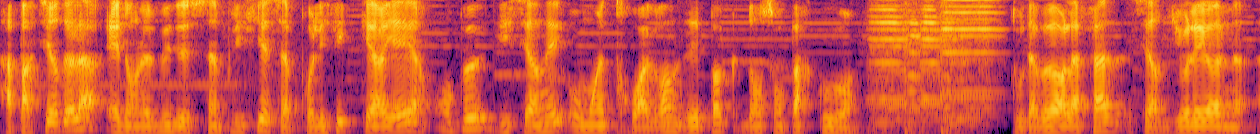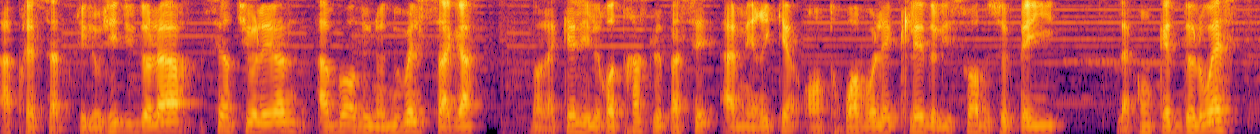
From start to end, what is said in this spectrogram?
À partir de là, et dans le but de simplifier sa prolifique carrière, on peut discerner au moins trois grandes époques dans son parcours. Tout d'abord la phase Sergio Leone. Après sa trilogie du dollar, Sergio Leone aborde une nouvelle saga dans laquelle il retrace le passé américain en trois volets clés de l'histoire de ce pays la conquête de l'Ouest,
